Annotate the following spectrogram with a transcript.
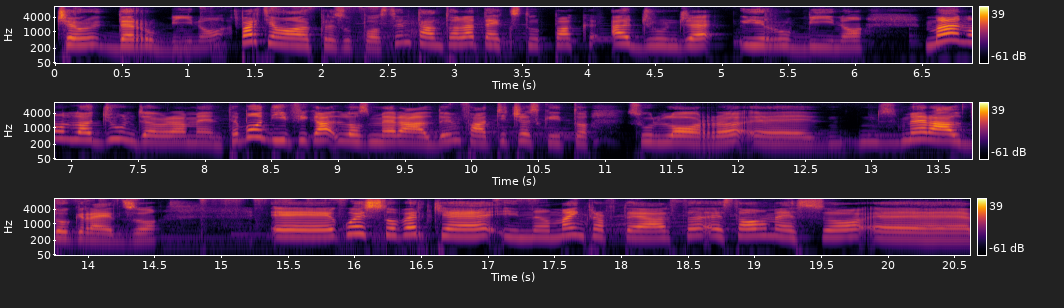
c'è del rubino? Partiamo dal presupposto. Intanto la texture pack aggiunge il rubino, ma non lo aggiunge veramente, modifica lo smeraldo. Infatti c'è scritto sull'or eh, smeraldo grezzo. E questo perché in Minecraft Earth è stato messo eh,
